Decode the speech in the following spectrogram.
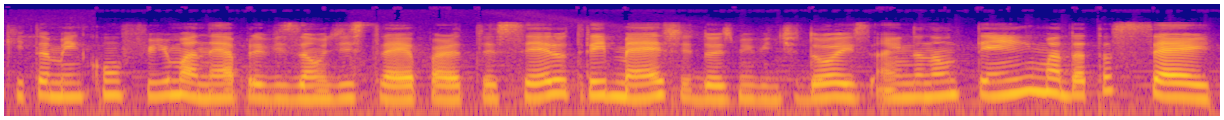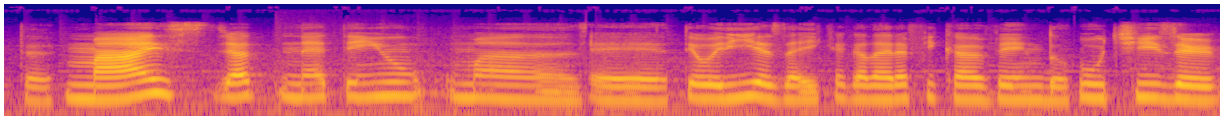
que também confirma, né, a previsão de estreia para o terceiro trimestre de 2022 ainda não tem uma data certa, mas já, né, tem um- umas é, teorias aí que a galera fica vendo o teaser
